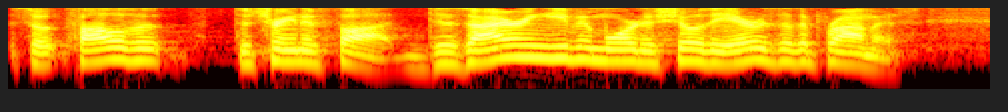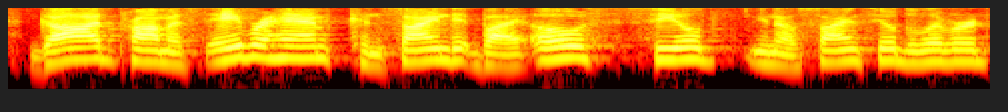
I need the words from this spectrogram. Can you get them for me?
So follow the, the train of thought. Desiring even more to show the heirs of the promise. God promised Abraham, consigned it by oath, sealed, you know, signed, sealed, delivered.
